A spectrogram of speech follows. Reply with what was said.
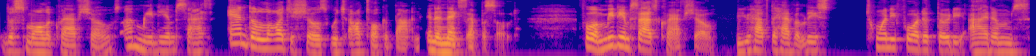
the smaller craft shows, a medium size, and the larger shows, which I'll talk about in the next episode. For a medium sized craft show, you have to have at least 24 to 30 items.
